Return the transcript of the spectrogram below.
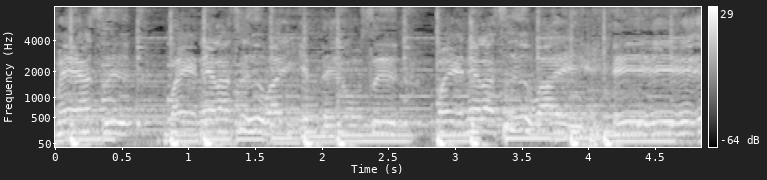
แม่ซื้อไว้ในละซื้อไว้เห็ดเดียวซื้อไว้ในละซื้อไว้เฮ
